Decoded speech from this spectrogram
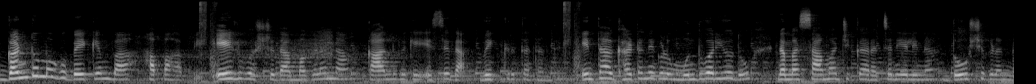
ಗಂಡು ಮಗು ಬೇಕೆಂಬ ಹಪಹಪಿ ಏಳು ವರ್ಷದ ಮಗಳನ್ನ ಕಾಲುವೆಗೆ ಎಸೆದ ವಿಕೃತ ತಂದೆ. ಇಂತಹ ಘಟನೆಗಳು ಮುಂದುವರಿಯೋದು ನಮ್ಮ ಸಾಮಾಜಿಕ ರಚನೆಯಲ್ಲಿನ ದೋಷಗಳನ್ನ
